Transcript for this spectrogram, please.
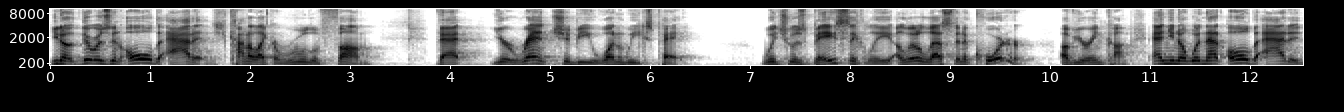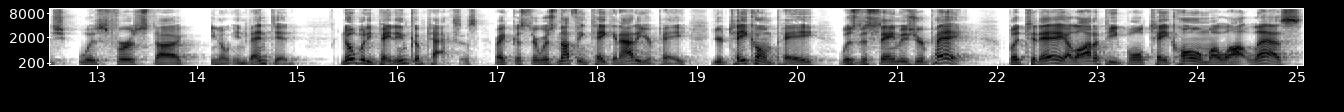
You know, there was an old adage, kind of like a rule of thumb, that your rent should be one week's pay, which was basically a little less than a quarter of your income. And you know, when that old adage was first, uh, you know, invented, nobody paid income taxes, right? Because there was nothing taken out of your pay. Your take-home pay was the same as your pay. But today, a lot of people take home a lot less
